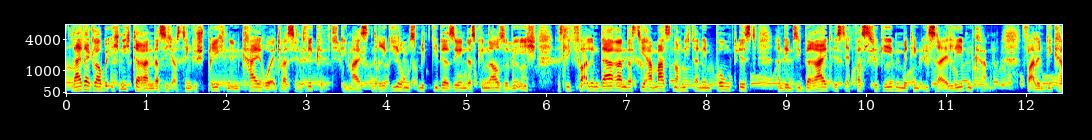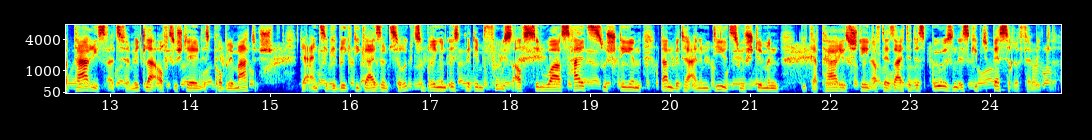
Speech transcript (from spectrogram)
Leider glaube ich nicht daran, dass sich aus den Gesprächen in Kairo etwas entwickelt. Die meisten Regierungsmitglieder sehen das genauso wie ich. Das liegt vor allem daran, dass die Hamas noch nicht an dem Punkt ist, an dem sie bereit ist, etwas zu geben, mit dem Israel leben kann. Vor allem die Kataris als Vermittler aufzustellen, ist problematisch. Der einzige Weg, die Geiseln zurückzubringen, ist, mit dem Fuß auf Sinwars Hals zu stehen. Dann wird er einem Deal zustimmen. Die Kataris stehen auf der Seite des Bösen. Es gibt bessere Vermittler.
